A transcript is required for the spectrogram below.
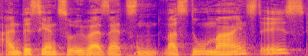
ein bisschen zu übersetzen. Was du meinst ist,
